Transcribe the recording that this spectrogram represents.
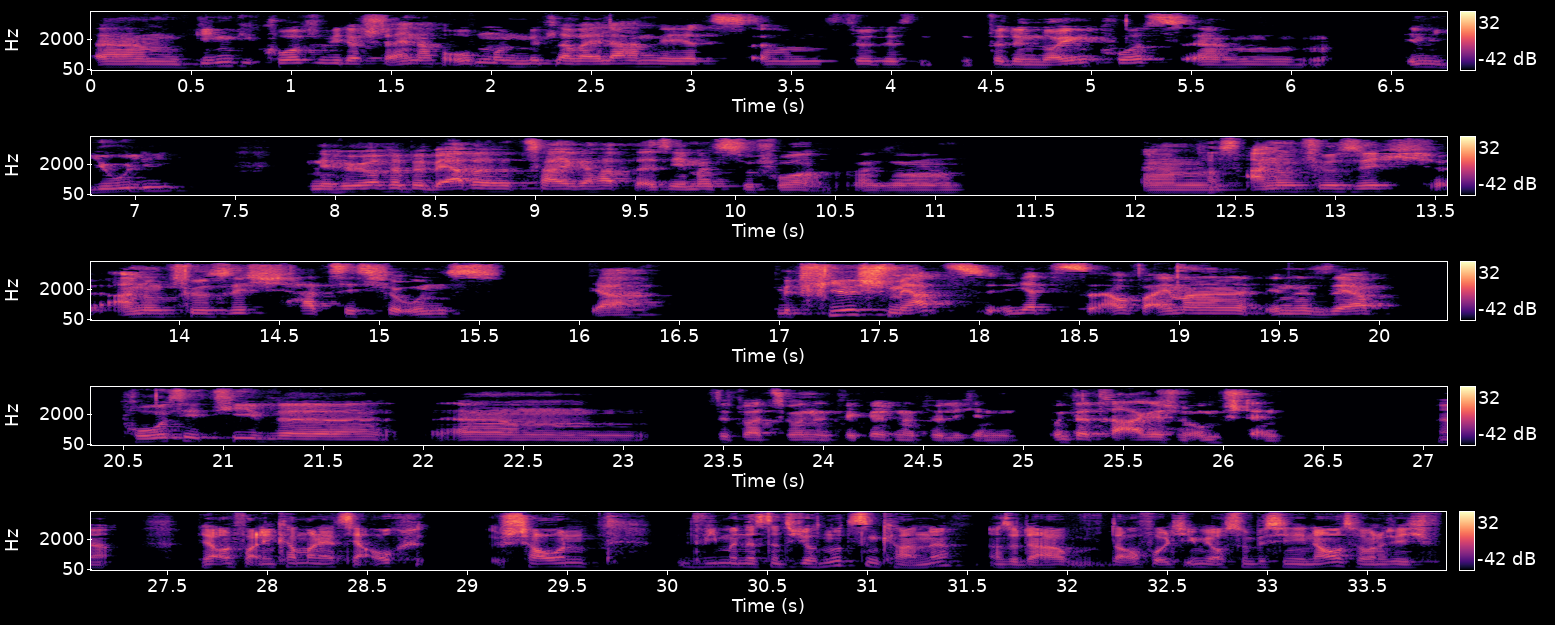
ähm, ging die Kurve wieder steil nach oben und mittlerweile haben wir jetzt ähm, für, das, für den neuen Kurs ähm, im Juli eine höhere Bewerberzahl gehabt als jemals zuvor. Also ähm, an und für sich, an und für sich hat sich für uns ja mit viel Schmerz jetzt auf einmal in eine sehr positive ähm, Situation entwickelt, natürlich in unter tragischen Umständen. Ja, ja, und vor allem kann man jetzt ja auch schauen, wie man das natürlich auch nutzen kann. Ne? Also da, darauf wollte ich irgendwie auch so ein bisschen hinaus, weil man natürlich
